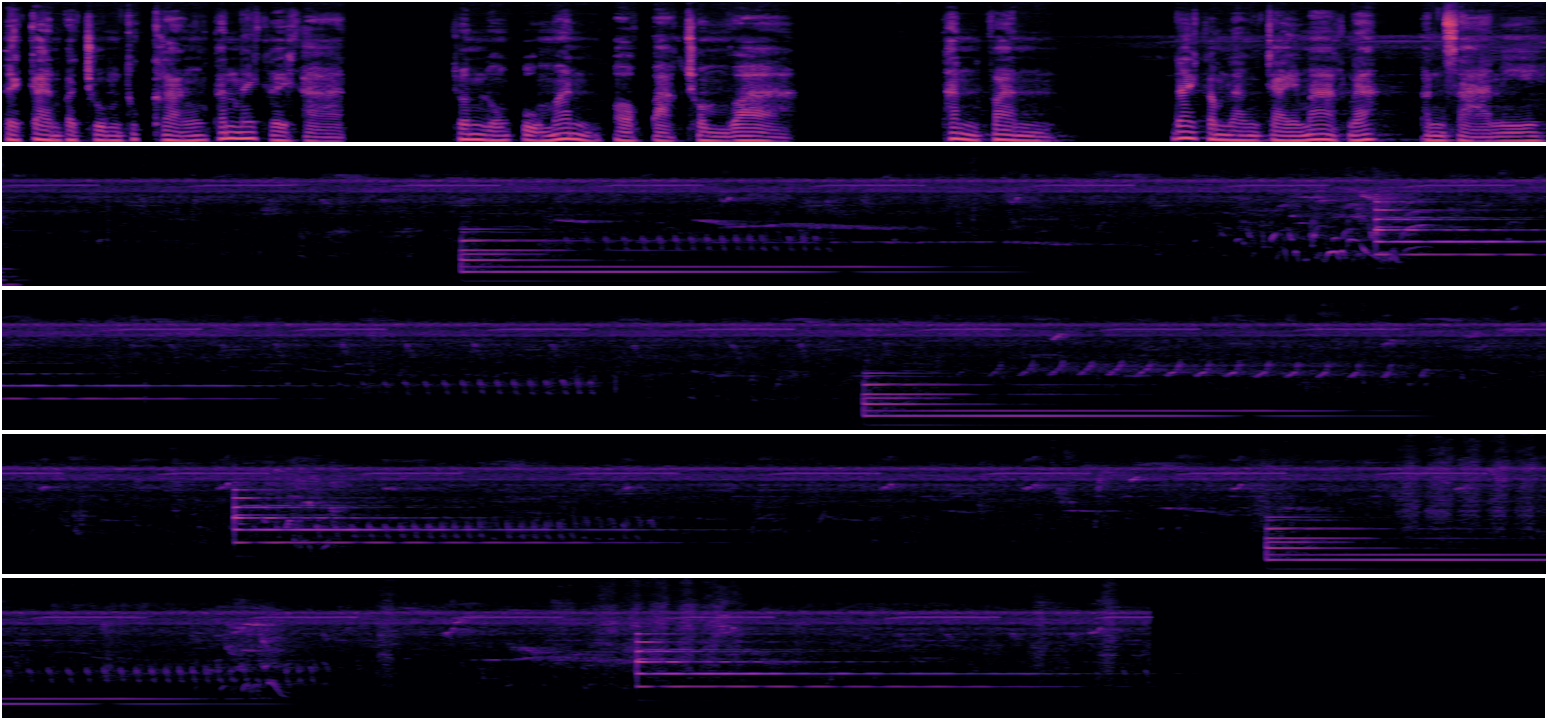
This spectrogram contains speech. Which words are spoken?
แต่การประชุมทุกครั้งท่านไม่เคยขาด จนหลวงปู่มั่นออกปากชมว่า ท่านฟัน ได้กำลังใจมากนะพรรษานี้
